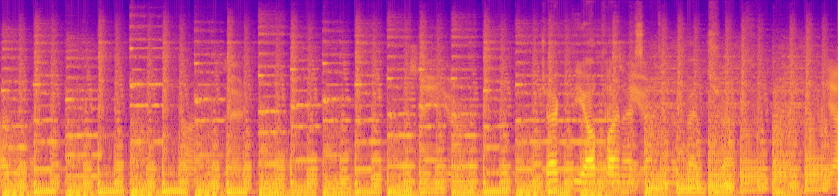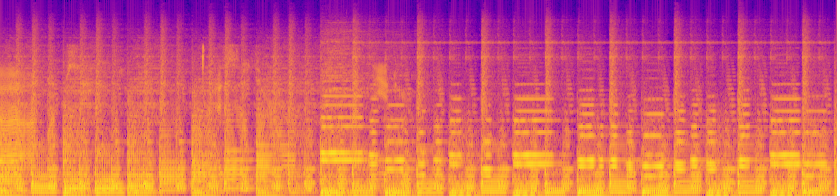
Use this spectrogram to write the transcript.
I'm inside the bank. Check the outline I sent in event chat. Yeah, I'm, I'm seeing you. I see you. I need you.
